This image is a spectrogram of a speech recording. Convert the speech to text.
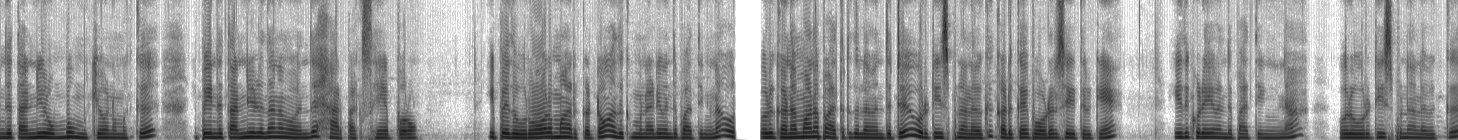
இந்த தண்ணி ரொம்ப முக்கியம் நமக்கு. இப்போ இந்த தண்ணியில் தான் நம்ம வந்து ஹேர் பேக் செய்ய போகிறோம் இப்போ இது ஒரு ஓரமாக இருக்கட்டும். அதுக்கு முன்னாடி வந்து பார்த்திங்கன்னா ஒரு ஒரு கனமான பாத்திரத்தில் வந்துட்டு ஒரு டீஸ்பூன் அளவுக்கு கடுக்காய் பவுடர் சேர்த்துருக்கேன். இது கூடயே வந்து பார்த்திங்கன்னா ஒரு ஒரு டீஸ்பூன் அளவுக்கு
